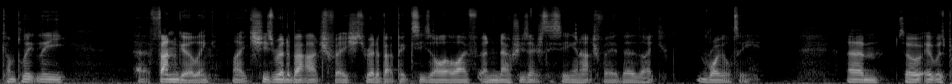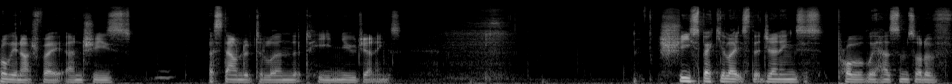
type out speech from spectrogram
completely uh, fangirling. Like she's read about Archfey, she's read about pixies all her life, and now she's actually seeing an Archfey. They're like royalty. Um, so it was probably an Archfey, and she's astounded to learn that he knew Jennings. She speculates that Jennings probably has some sort of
